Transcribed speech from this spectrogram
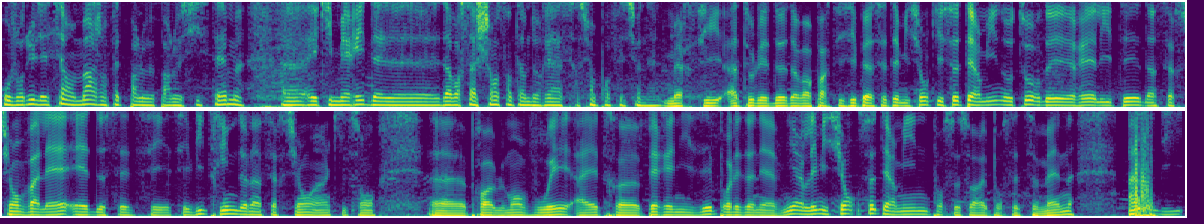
aujourd'hui laissée en marge en fait par le, par le système euh, et qui mérite d'avoir sa chance en termes de réinsertion professionnelle. Merci à tous les deux d'avoir participé à cette émission qui se termine autour des réalités d'insertion Valais et de ces, vitrines de l'insertion hein, qui sont euh, probablement vouées à être euh, pérennisées pour les années à venir. L'émission se termine pour ce soir et pour cette semaine. À lundi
